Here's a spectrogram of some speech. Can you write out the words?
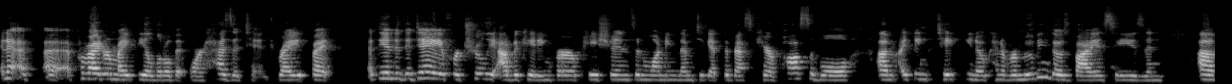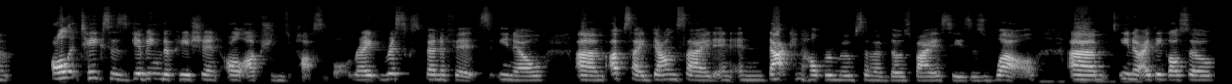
and a, a provider might be a little bit more hesitant right? But at the end of the day if we're truly advocating for our patients and wanting them to get the best care possible um, i think take you know kind of removing those biases and um, all it takes is giving the patient all options possible right? Risks benefits you know um, upside downside and and that can help remove some of those biases as well. Um, you know i think also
